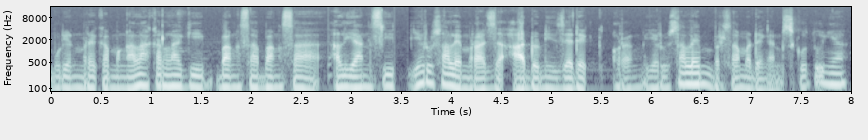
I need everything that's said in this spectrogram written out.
kemudian mereka mengalahkan lagi bangsa-bangsa aliansi Yerusalem Raja Adoni Zedek orang Yerusalem bersama dengan sekutunya.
